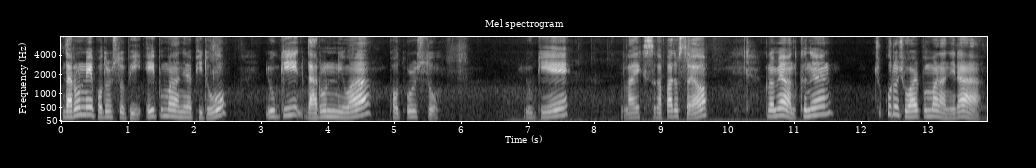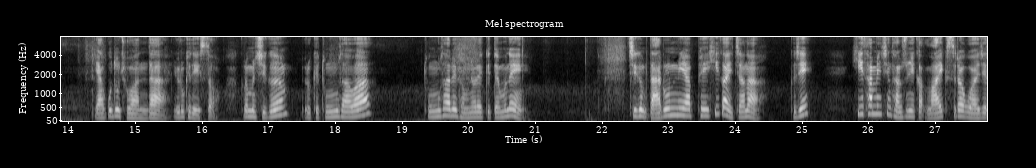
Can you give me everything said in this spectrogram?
나론리 버돌소 B A뿐만 아니라 B도 여기 나론리와 버돌소 여기에 likes가 빠졌어요. 그러면 그는 축구를 좋아할 뿐만 아니라 야구도 좋아한다. 이렇게 돼 있어. 그러면 지금 이렇게 동사와 동사를 병렬했기 때문에 지금 나론리 앞에 히가 있잖아. 그지? 히 3인칭 단수니까 likes라고 와야지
